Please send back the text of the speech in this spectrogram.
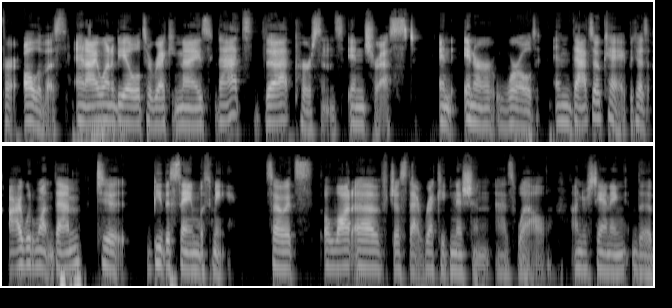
for all of us. And I want to be able to recognize that's that person's interest inner world. And that's okay because I would want them to be the same with me. So it's a lot of just that recognition as well, understanding the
